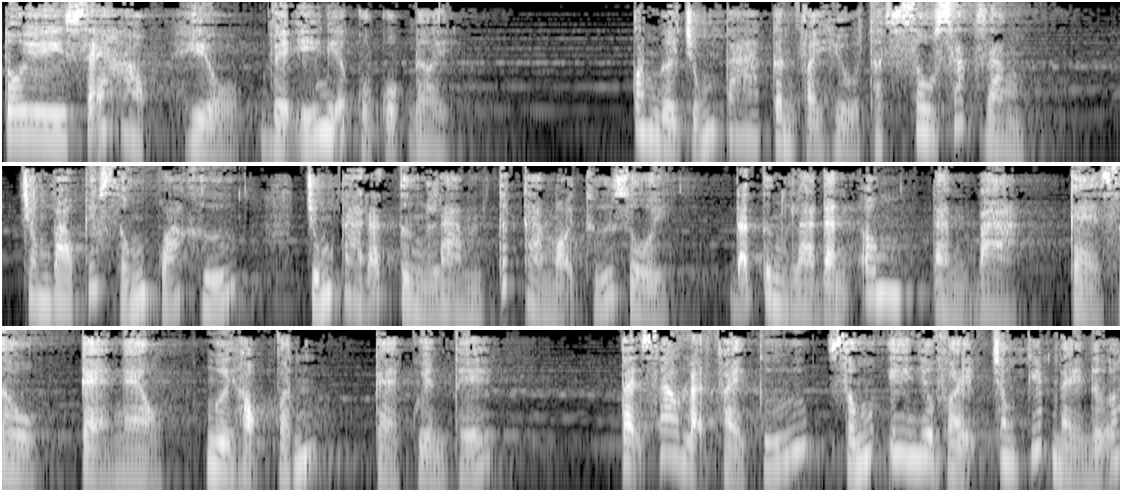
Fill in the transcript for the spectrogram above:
Tôi sẽ học hiểu về ý nghĩa của cuộc đời. Con người chúng ta cần phải hiểu thật sâu sắc rằng trong bao kiếp sống quá khứ, chúng ta đã từng làm tất cả mọi thứ rồi, đã từng là đàn ông, đàn bà, kẻ giàu, kẻ nghèo, người học vấn, kẻ quyền thế. Tại sao lại phải cứ sống y như vậy trong kiếp này nữa?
